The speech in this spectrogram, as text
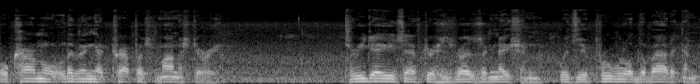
O'Connell living at Trappist Monastery. Three days after his resignation, with the approval of the Vatican,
